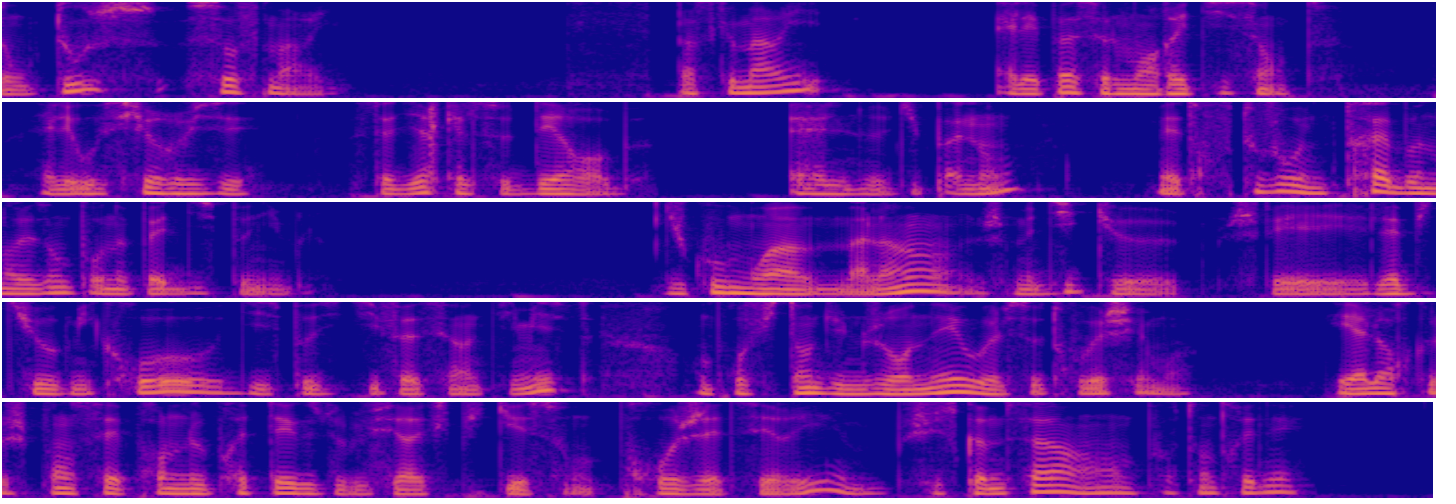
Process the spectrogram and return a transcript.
Donc, tous, sauf Marie. Parce que Marie, elle n'est pas seulement réticente, elle est aussi rusée. C'est-à-dire qu'elle se dérobe. Elle ne dit pas non, mais elle trouve toujours une très bonne raison pour ne pas être disponible. Du coup, moi, malin, je me dis que je vais l'habituer au micro, dispositif assez intimiste, en profitant d'une journée où elle se trouvait chez moi. Et alors que je pensais prendre le prétexte de lui faire expliquer son projet de série, juste comme ça, hein, pour t'entraîner,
